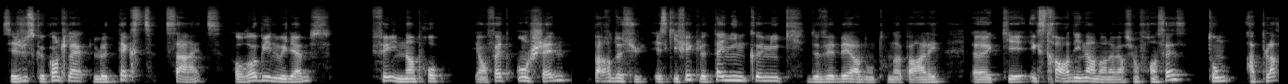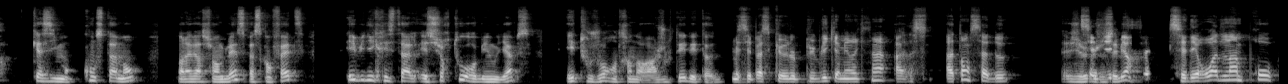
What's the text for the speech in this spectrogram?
C'est juste que quand la- le texte s'arrête, Robin Williams fait une impro et en fait enchaîne par-dessus. Et ce qui fait que le timing comique de Weber dont on a parlé, euh, qui est extraordinaire dans la version française, tombe à plat quasiment constamment dans la version anglaise parce qu'en fait, et Billy Crystal et surtout Robin Williams est toujours en train d'en rajouter des tonnes. Mais c'est parce que le public américain a- attend ça d'eux. Je, sais bien. C'est- C'est des rois de l'impro.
